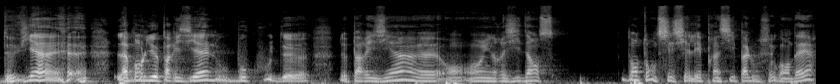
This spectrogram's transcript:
devient la banlieue parisienne où beaucoup de, Parisiens euh, ont une résidence dont on ne sait si elle est principale ou secondaire,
